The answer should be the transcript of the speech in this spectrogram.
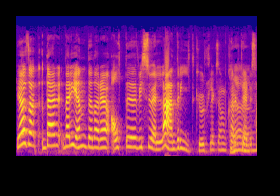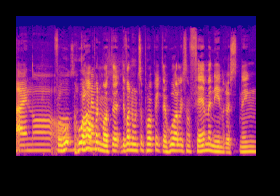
Ja, der, der er igjen det derre Alt det visuelle er dritkult, liksom. Karakterdesign og, For og hun, sånne hun har ting. på en måte Det var noen som påpekte Hun har liksom feminin rustning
